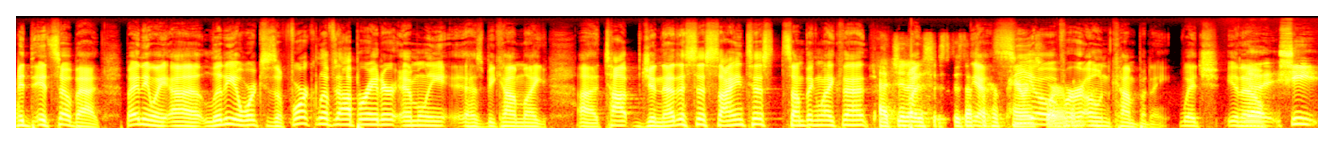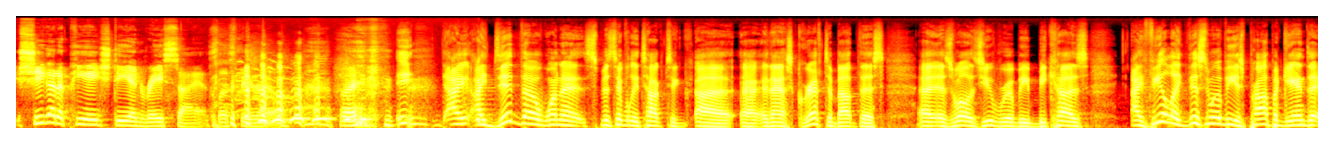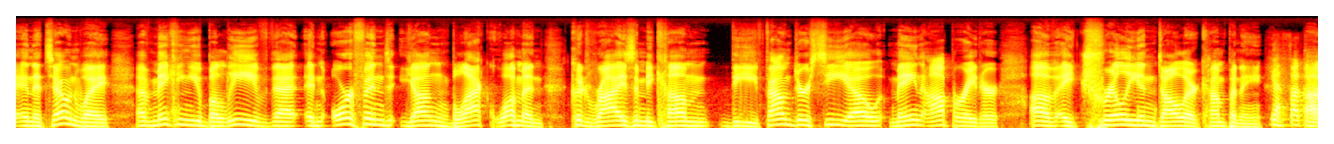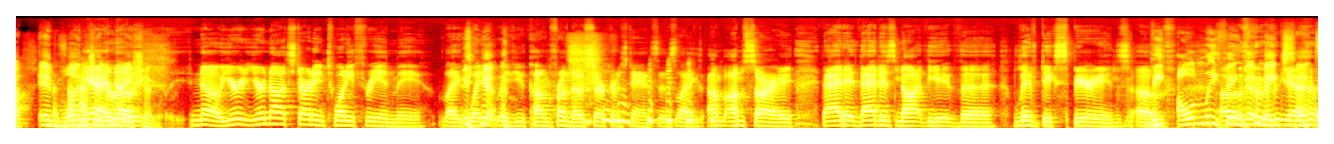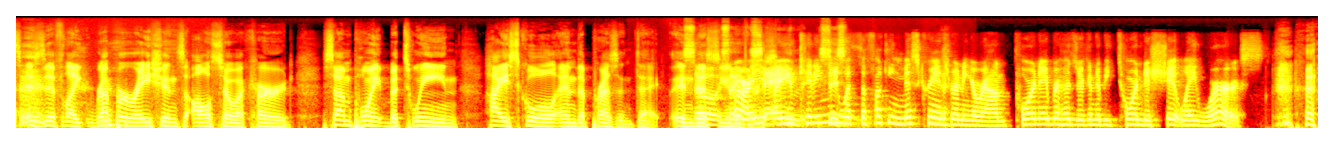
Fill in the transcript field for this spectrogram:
it, it's so bad. But anyway, uh, Lydia works as a forklift operator. Emily has become like uh, top geneticist, scientist, something like that. Yeah, geneticist, because that's yeah, what her parents CEO were. of her own company, which you know. Yeah, she she got a PhD in race science. Let's be real. like, It, I, I did though want to specifically talk to uh, uh, and ask Grift about this uh, as well as you, Ruby, because I feel like this movie is propaganda in its own way of making you believe that an orphaned young black woman could rise and become the founder, CEO, main operator of a trillion dollar company. Yeah, fuck uh, off. in That's one happening. yeah, no, generation. no, you're you're not starting 23 and me. Like when, Yeah. when you come from those circumstances. like I'm I'm sorry. That is, that is not the the lived experience of The only thing that makes yeah. sense is if like reparations also occurred some point between high school and the present day in So- this so Are universe. you, You're you kidding me? With the fucking miscreants running around, poor neighborhoods are going to be torn to shit way worse.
